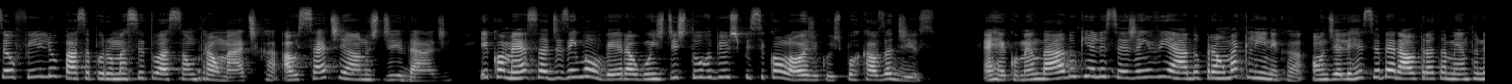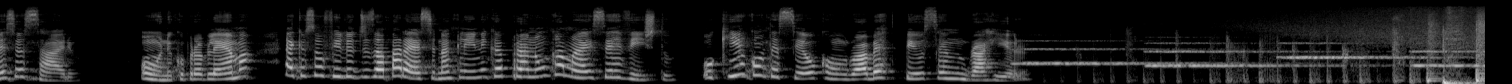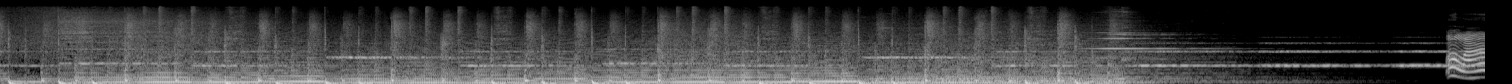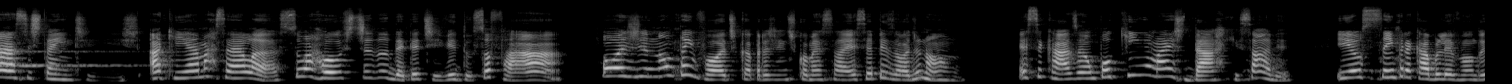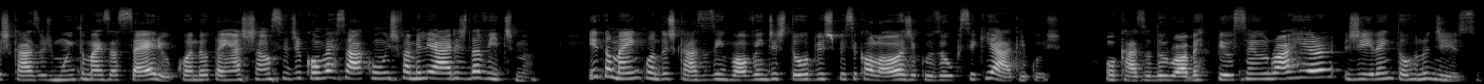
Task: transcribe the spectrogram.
Seu filho passa por uma situação traumática aos 7 anos de idade e começa a desenvolver alguns distúrbios psicológicos por causa disso. É recomendado que ele seja enviado para uma clínica, onde ele receberá o tratamento necessário. O único problema é que o seu filho desaparece na clínica para nunca mais ser visto. O que aconteceu com Robert Pilsen Rahier? Assistentes! Aqui é a Marcela, sua host do Detetive do Sofá. Hoje não tem vodka pra gente começar esse episódio, não. Esse caso é um pouquinho mais dark, sabe? E eu sempre acabo levando os casos muito mais a sério quando eu tenho a chance de conversar com os familiares da vítima. E também quando os casos envolvem distúrbios psicológicos ou psiquiátricos. O caso do Robert Pilsen Rahier gira em torno disso.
